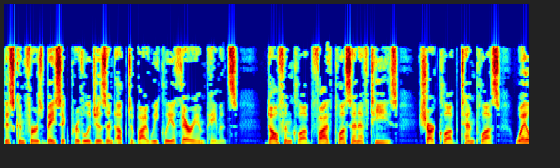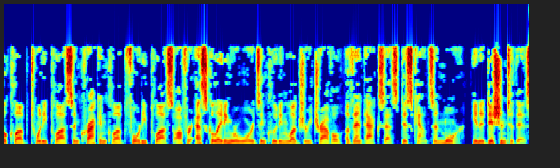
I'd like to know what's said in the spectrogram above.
This confers basic privileges and up to bi weekly Ethereum payments. Dolphin Club 5 plus NFTs Shark Club 10 Plus, Whale Club 20 Plus, and Kraken Club 40 Plus offer escalating rewards including luxury travel, event access, discounts, and more. In addition to this,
